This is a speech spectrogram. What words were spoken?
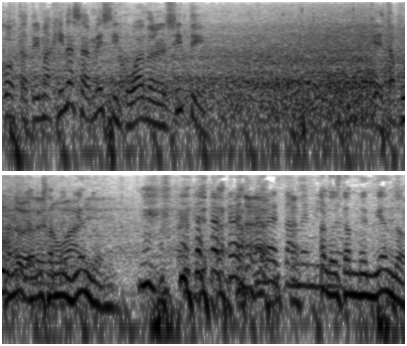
Costa, ¿te imaginas a Messi jugando en el City? Que está a Ah, punto no, de ya lo están renovar. vendiendo. Lo están Ya vendiendo. lo están vendiendo.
